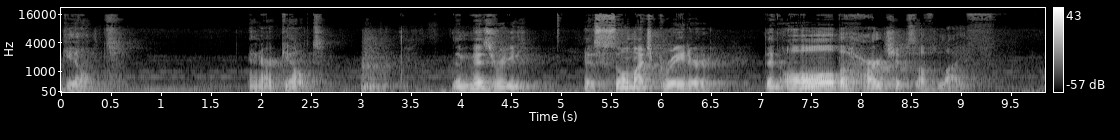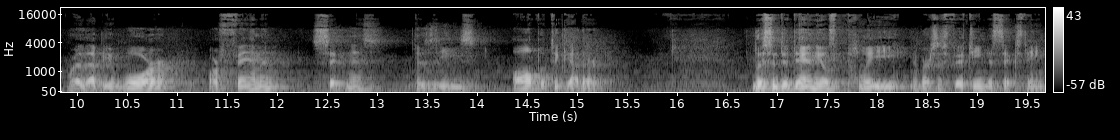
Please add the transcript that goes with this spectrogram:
guilt. In our guilt the misery is so much greater than all the hardships of life, whether that be war, or famine, sickness, disease, all put together. Listen to Daniel's plea in verses 15 to 16.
